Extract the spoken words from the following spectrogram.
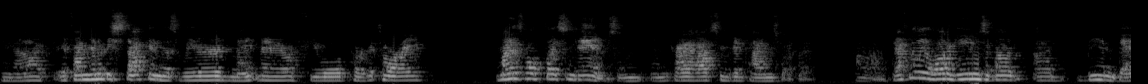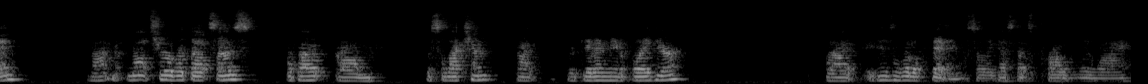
You know, if, if I'm going to be stuck in this weird nightmare fueled purgatory, might as well play some games and, and try to have some good times with it. Uh, definitely a lot of games about uh, being dead. Not not sure what that says about um, the selection that they're giving me to play here, but it is a little fitting. So I guess that's probably why.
